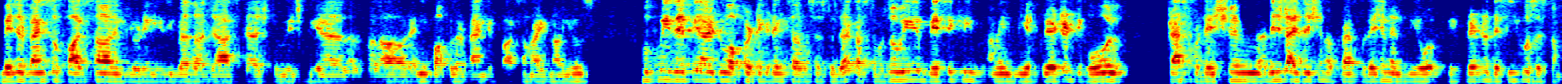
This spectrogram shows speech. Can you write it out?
major banks of Pakistan, including EasyPaisa, JazzCash, to HBL, Alfalah, or any popular bank in Pakistan right now use BookMe's API to offer ticketing services to their customers. So we basically, I mean, we have created the whole transportation, digitization of transportation, and we, we created this ecosystem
